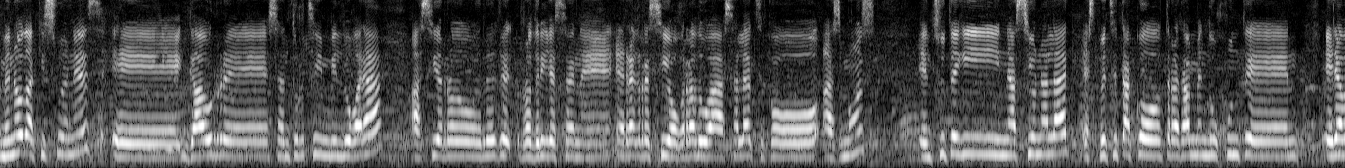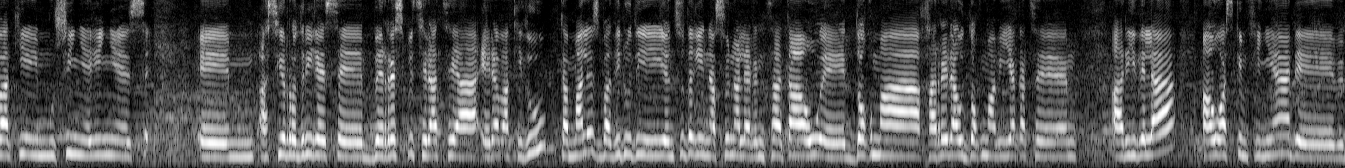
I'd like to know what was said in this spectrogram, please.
Beno, dakizuenez, e, gaur e, santurtzin bildu gara, Asier Rodriguezen e, erregresio gradua salatzeko asmoz, entzutegi nazionalak espetzetako tratamendu junten erabakiei musin eginez Asier Rodríguez eh, berrezpetzeratzea erabaki du. Tamalez, badirudi entzutegi nazionalaren hau eh, dogma, jarrera hau dogma bilakatzen ari dela, hau azken finean eh,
